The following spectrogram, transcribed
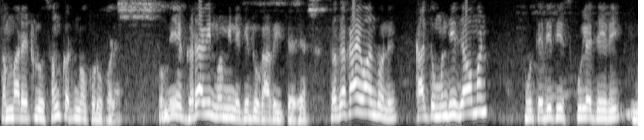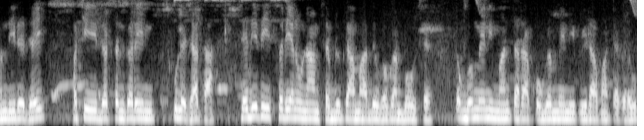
તમારે એટલું સંકટ ન કરવું પડે. તો મેં એ ઘરે આવીને મમ્મીને કીધું કે આવી રીતે છે. તો કે, કાંઈ વાંધો નહીં. કાલ તું મંદિર જાવ મન. હું તેદીથી સ્કૂલે જઈ મંદિરે જઈ, પછી દર્શન કરીને સ્કૂલે જતા. તે દીથી ઈશ્વરીયનું નામ સાંભળ્યું કે આ મહાદેવ ભગવાન બહુ છે. તો ગમે એની માનતા રાખવું ગમે એની પીડા માટે કરવું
